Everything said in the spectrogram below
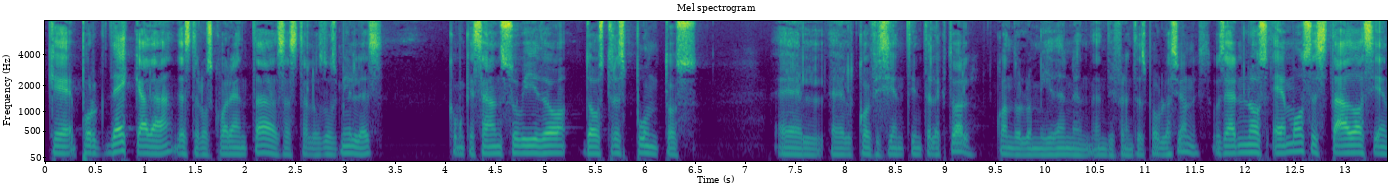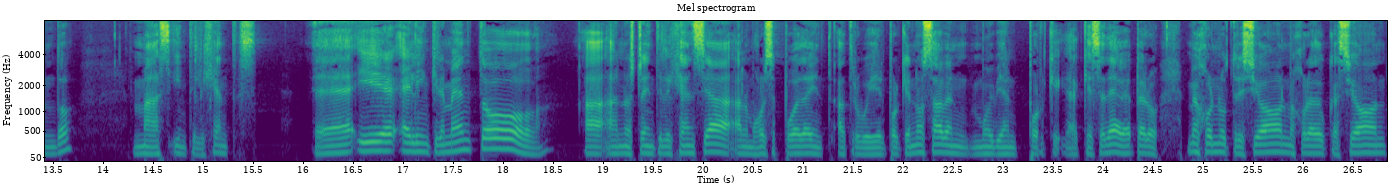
que por década, desde los 40 hasta los 2000, como que se han subido dos, tres puntos el, el coeficiente intelectual cuando lo miden en, en diferentes poblaciones. O sea, nos hemos estado haciendo más inteligentes. Eh, y el incremento a, a, nuestra inteligencia a lo mejor se puede atribuir porque no saben muy bien por qué, a qué se debe, pero mejor nutrición, mejor educación,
